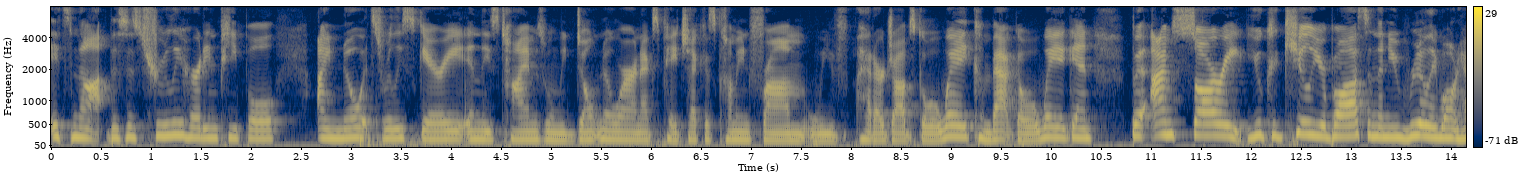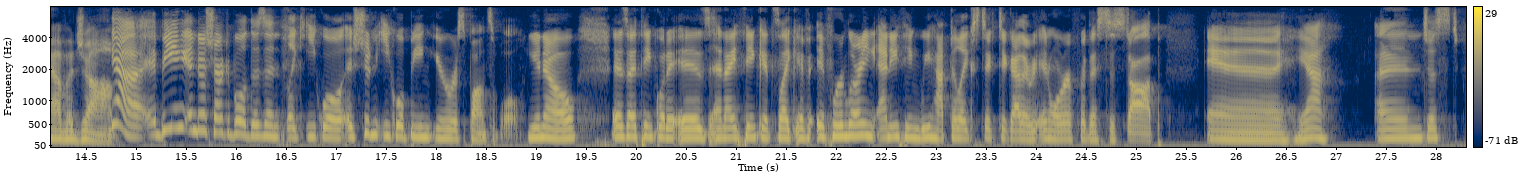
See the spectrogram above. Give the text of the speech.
it's not. This is truly hurting people. I know it's really scary in these times when we don't know where our next paycheck is coming from. We've had our jobs go away, come back, go away again. But I'm sorry, you could kill your boss and then you really won't have a job. Yeah, being indestructible doesn't like equal. It shouldn't equal being irresponsible. You know, is I think what it is, and I think it's like if if we're learning anything, we have to like stick together in order for this to stop. And yeah, and just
